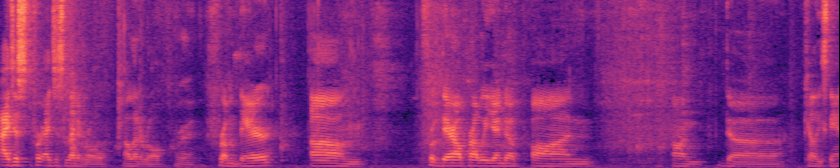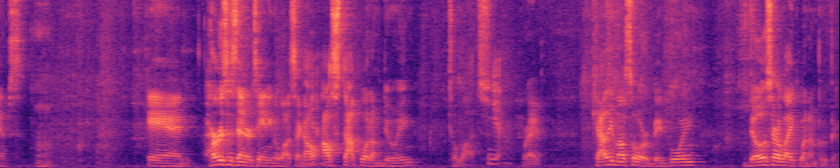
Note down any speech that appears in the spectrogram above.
I just for i just let it roll. I'll let it roll. Right. from there um from there i'll probably end up on on the kelly stamps. And hers is entertaining to watch. Like I'll, I'll stop what i'm doing to watch. Yeah. right Kali Muscle or big boy those are like when i'm pooping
